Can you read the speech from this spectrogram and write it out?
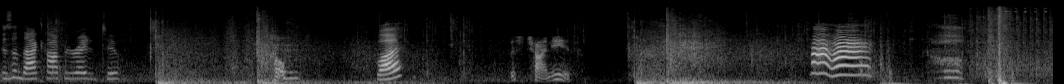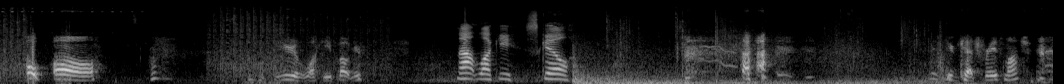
Isn't that copyrighted too? Oh, What? it's Chinese. Oh, oh. You're lucky bugger. Not lucky. Skill. you catchphrase much?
